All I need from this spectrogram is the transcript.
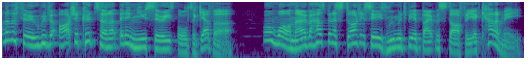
Another theory would be that Archer could turn up in a new series altogether. For a while now, there has been a Star Trek series rumoured to be about the Starfleet Academy,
